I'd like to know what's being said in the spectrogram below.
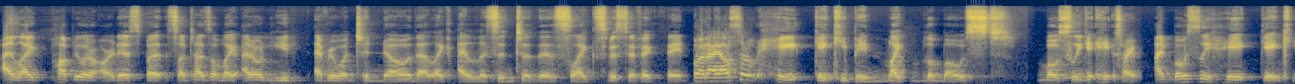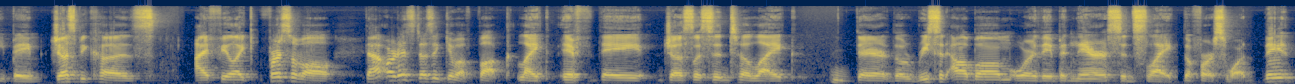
I like popular artists, but sometimes I'm like, I don't need everyone to know that like I listen to this like specific thing. But I also hate gatekeeping like the most. Mostly, ga- hate, sorry, I mostly hate gatekeeping just because I feel like, first of all, that artist doesn't give a fuck. Like, if they just listen to like their the recent album or they've been there since like the first one. They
